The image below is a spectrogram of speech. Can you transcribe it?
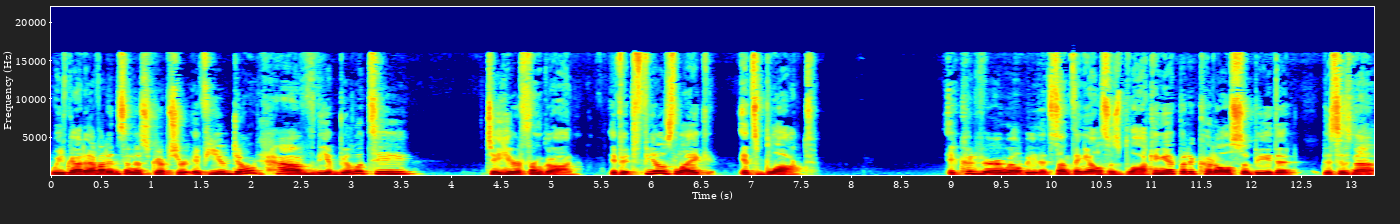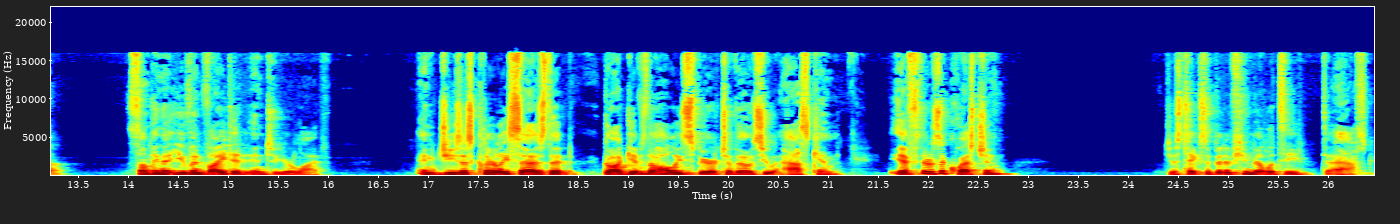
we've got evidence in the scripture. If you don't have the ability to hear from God, if it feels like it's blocked, it could very well be that something else is blocking it, but it could also be that this is not something that you've invited into your life. And Jesus clearly says that God gives the Holy Spirit to those who ask Him. If there's a question, just takes a bit of humility to ask.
